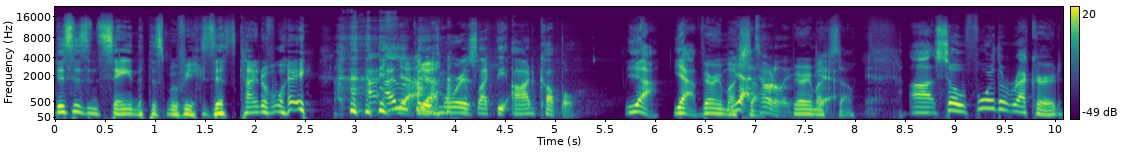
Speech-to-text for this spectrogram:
this is insane that this movie exists kind of way. I, I look at it more as like the odd couple. Yeah, yeah, very much Yeah, so. totally. Very much Yeah, so. yeah. Uh, so, for the record,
